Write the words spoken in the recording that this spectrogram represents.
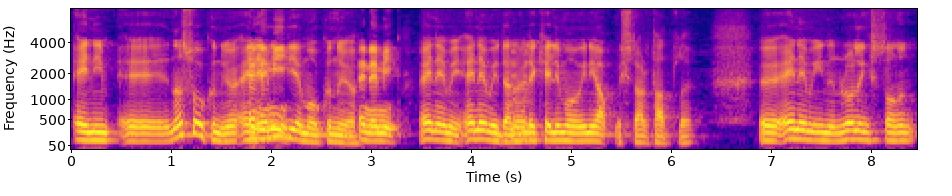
enim e, nasıl okunuyor? Enemy. diye mi okunuyor? Enemy. Enemy. Enemy'den öyle kelime oyunu yapmışlar tatlı. Ee, Enemy'nin, Rolling Stone'un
